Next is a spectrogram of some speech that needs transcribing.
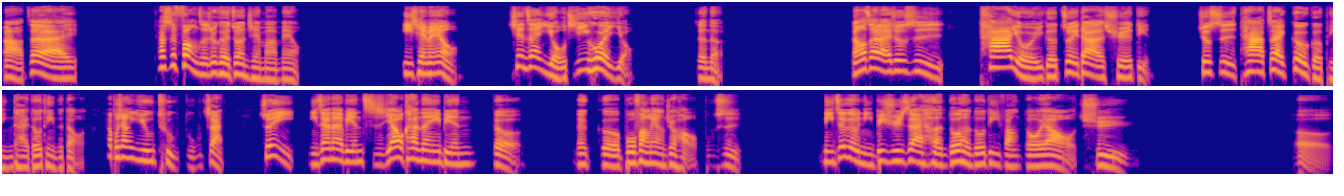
啊，再来，它是放着就可以赚钱吗？没有，以前没有，现在有机会有，真的。然后再来就是，它有一个最大的缺点，就是它在各个平台都听得到，它不像 YouTube 独占，所以你在那边只要看那一边的那个播放量就好，不是？你这个你必须在很多很多地方都要去，呃。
